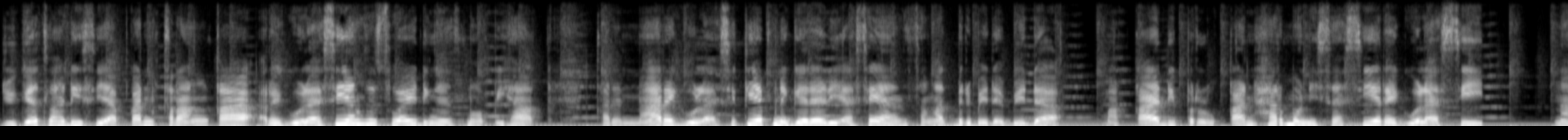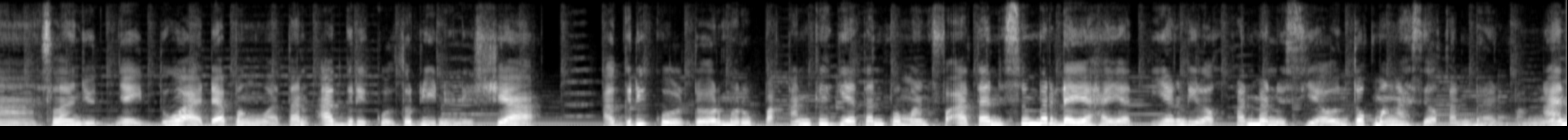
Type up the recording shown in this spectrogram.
juga telah disiapkan kerangka regulasi yang sesuai dengan semua pihak. Karena regulasi tiap negara di ASEAN sangat berbeda-beda, maka diperlukan harmonisasi regulasi. Nah, selanjutnya itu ada penguatan agrikultur di Indonesia. Agrikultur merupakan kegiatan pemanfaatan sumber daya hayati yang dilakukan manusia untuk menghasilkan bahan pangan,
